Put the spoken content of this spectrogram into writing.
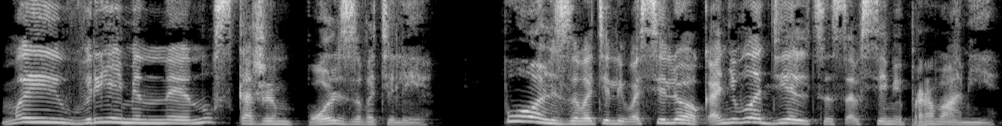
Мы временные, ну, скажем, пользователи. Пользователи, Василек, а не владельцы со всеми правами.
